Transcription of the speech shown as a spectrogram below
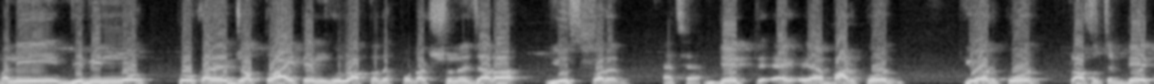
মানে বিভিন্ন প্রকারের যত আইটেমগুলো আপনাদের প্রোডাকশনে যারা ইউজ করেন আচ্ছা। Date barcode QR code plus হচ্ছে ডেট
